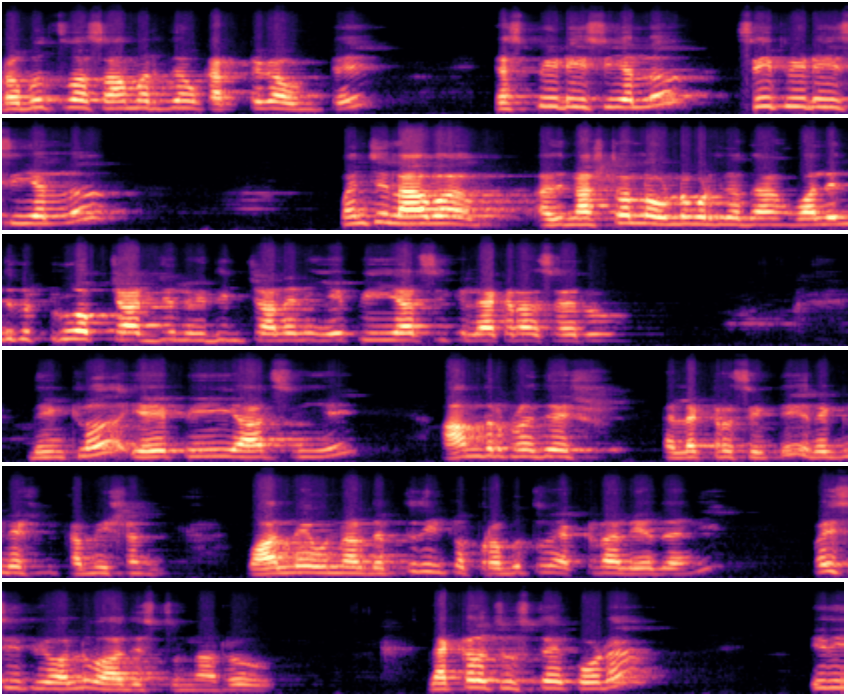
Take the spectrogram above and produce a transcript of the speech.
ప్రభుత్వ సామర్థ్యం కరెక్ట్గా ఉంటే ఎస్పీడీసీఎల్లో సిపిడిసిఎల్లో మంచి లాభ అది నష్టాల్లో ఉండకూడదు కదా? వాళ్ళు ఎందుకు ట్రూ అప్ ఛార్జీలు విధించాలని ఏపీఆర్సీకి లేఖ రాశారు? దీంట్లో APERC Andhra Pradesh electricity regulation commission వాళ్ళే ఉన్నారు తప్పితే దీంట్లో ప్రభుత్వం ఎక్కడా లేదని వైసీపీ వాళ్ళు వాదిస్తున్నారు. లెక్కలు చూస్తే కూడా ఇది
